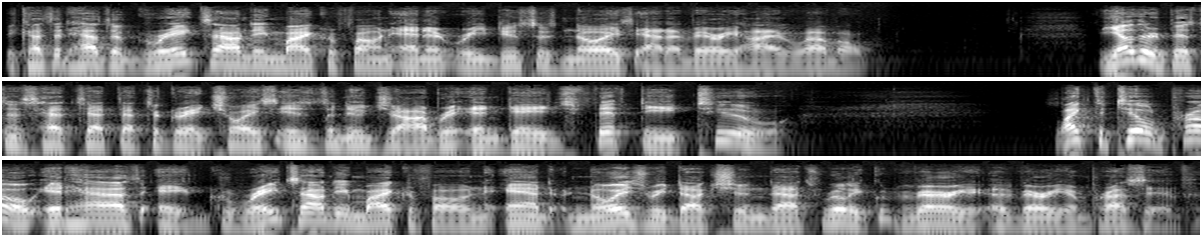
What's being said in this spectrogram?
because it has a great sounding microphone and it reduces noise at a very high level. The other business headset that's a great choice is the new Jabra Engage 52. Like the Tilt Pro, it has a great sounding microphone and noise reduction that's really very, uh, very impressive.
